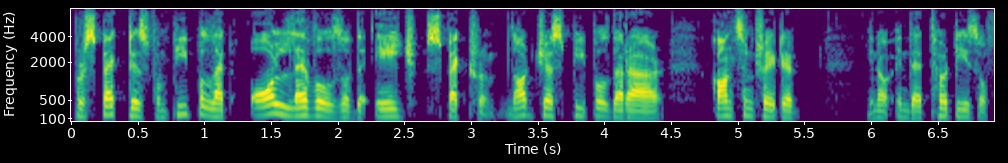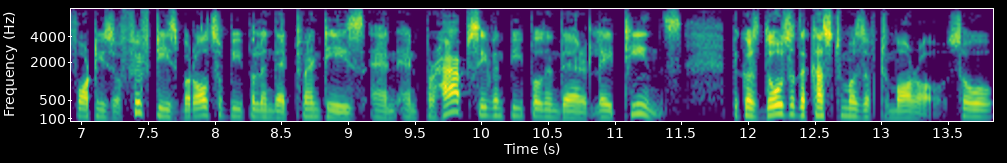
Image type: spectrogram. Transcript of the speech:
perspectives from people at all levels of the age spectrum, not just people that are concentrated you know in their 30s or 40s or 50s but also people in their 20s and and perhaps even people in their late teens because those are the customers of tomorrow so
